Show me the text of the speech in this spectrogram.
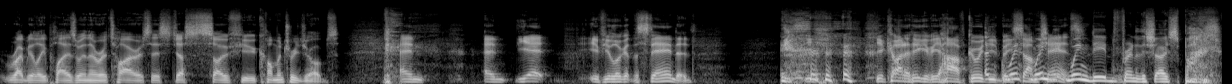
rugby league players when they retire is there's just so few commentary jobs, and and yet if you look at the standard, you, you kind of think if you're half good, you'd be when, some when chance. Did, when did friend of the show Spud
